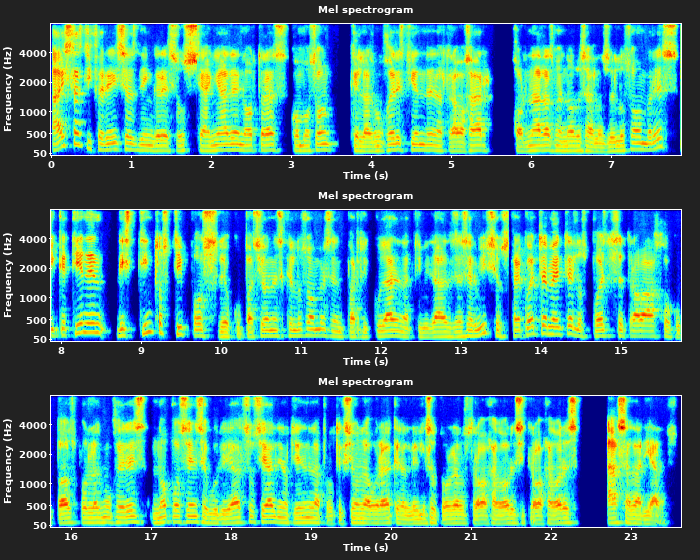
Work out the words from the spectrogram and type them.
A estas diferencias de ingresos se añaden otras como son que las mujeres tienden a trabajar jornadas menores a los de los hombres y que tienen distintos tipos de ocupaciones que los hombres, en particular en actividades de servicios. Frecuentemente los puestos de trabajo ocupados por las mujeres no poseen seguridad social y no tienen la protección laboral que la ley les otorga a los trabajadores y trabajadores asalariados.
